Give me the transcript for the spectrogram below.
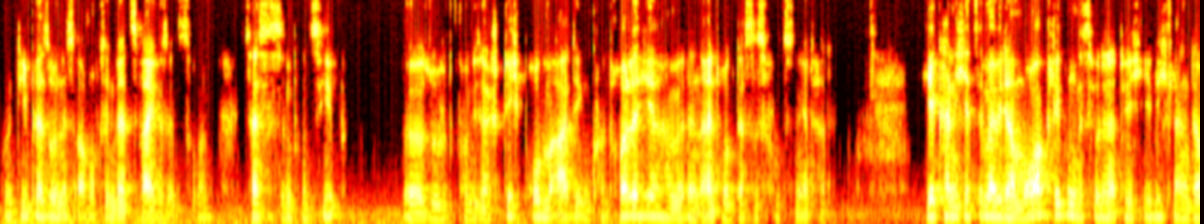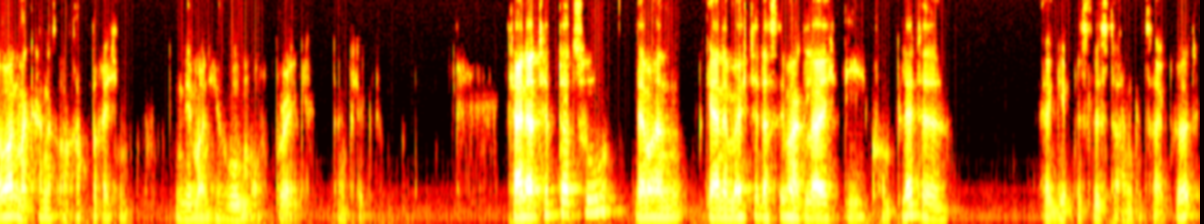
und die Person ist auch auf den Wert 2 gesetzt worden. Das heißt, es ist im Prinzip äh, so von dieser stichprobenartigen Kontrolle hier haben wir den Eindruck, dass das funktioniert hat. Hier kann ich jetzt immer wieder More klicken, das würde natürlich ewig lang dauern, man kann es auch abbrechen, indem man hier oben auf Break dann klickt. Kleiner Tipp dazu, wenn man gerne möchte, dass immer gleich die komplette Ergebnisliste angezeigt wird,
